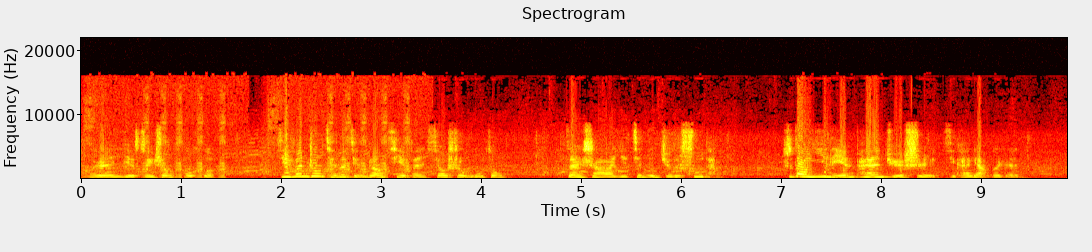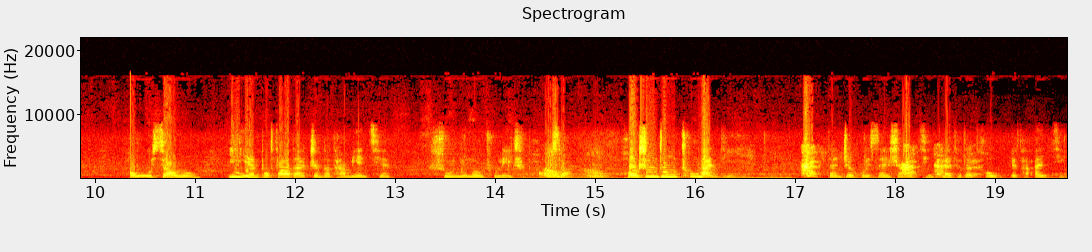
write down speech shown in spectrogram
旁人也随声附和。几分钟前的紧张气氛消失无踪，三莎也渐渐觉得舒坦。直到伊林·派恩爵士挤开两个人，毫无笑容、一言不发地站到他面前，淑女露出利齿咆哮，吼声中充满敌意。但这回三莎轻拍他的头，要他安静。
